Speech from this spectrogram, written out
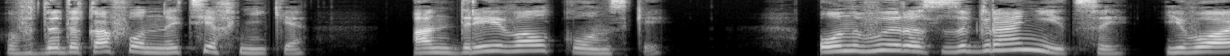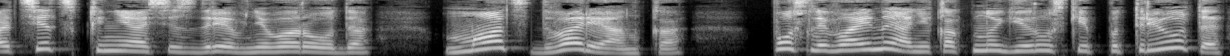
в додекафонной технике, Андрей Волконский. Он вырос за границей, его отец — князь из древнего рода, мать — дворянка. После войны они, как многие русские патриоты,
